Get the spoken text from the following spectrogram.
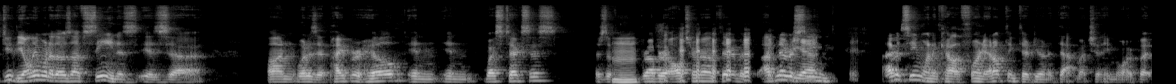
dude. The only one of those I've seen is is uh, on what is it Piper Hill in in West Texas. There's a Mhm. rubber alterna up there, but I've never Yeah. seen I haven't seen one in California. I don't think they're doing it that much anymore. But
